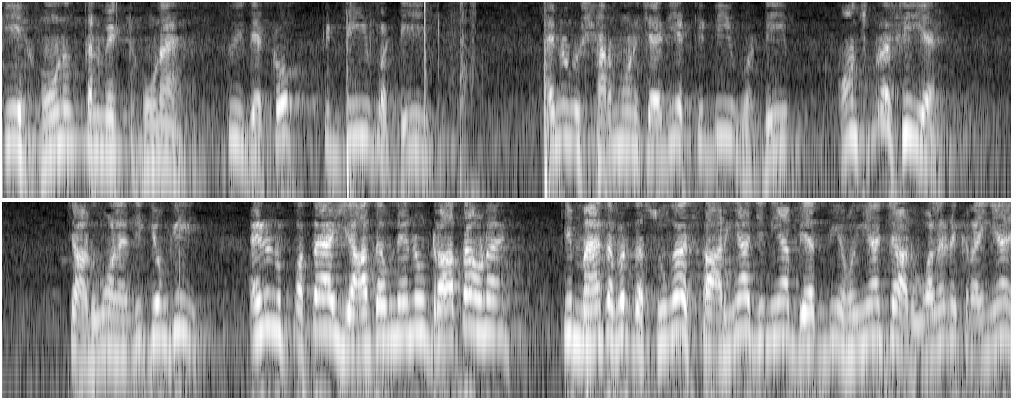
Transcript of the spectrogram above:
ਕਿ ਹੁਣ ਕਨਵਿਕਟ ਹੋਣਾ ਹੈ, ਤੁਸੀਂ ਦੇਖੋ ਕਿੱਡੀ ਵੱਡੀ ਇਹਨਾਂ ਨੂੰ ਸ਼ਰਮ ਹੋਣੀ ਚਾਹੀਦੀ ਹੈ, ਕਿੱਡੀ ਵੱਡੀ ਕੌਨਸਪੀਰੇਸੀ ਹੈ ਝਾੜੂ ਵਾਲਿਆਂ ਦੀ, ਕਿਉਂਕਿ ਇਹਨਾਂ ਨੂੰ ਪਤਾ ਹੈ, ਯਾਦਵ ਨੇ ਇਹਨੂੰ ਡਰਾਤਾ ਹੋਣਾ ਹੈ ਕਿ ਮੈਂ ਤਾਂ ਫਿਰ ਦੱਸੂਗਾ, ਸਾਰੀਆਂ ਜਿੰਨੀਆਂ ਬੇਅਦਬੀਆਂ ਹੋਈਆਂ, ਝਾੜੂ ਵਾਲਿਆਂ ਨੇ ਕਰਾਈਆਂ,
